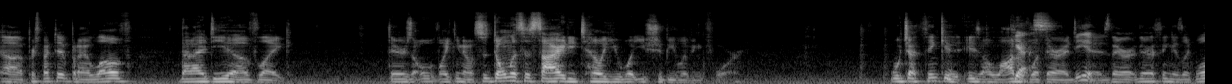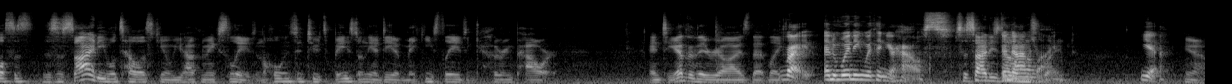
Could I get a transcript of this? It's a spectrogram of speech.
uh, perspective, but I love that idea of like, there's oh, like you know, so don't let society tell you what you should be living for. Which I think is, is a lot of what their idea is. Their their thing is like, well, the society will tell us, you know, you have to make slaves, and the whole institute's based on the idea of making slaves and gathering power. and together they realize that like Right. And winning within your house. society's not, not always aligned. right. Yeah. You know,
